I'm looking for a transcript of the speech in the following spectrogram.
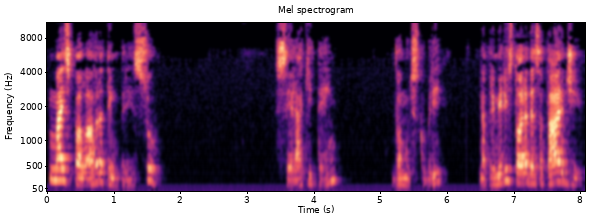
Mas palavra tem preço? Será que tem? Vamos descobrir? Na primeira história dessa tarde,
